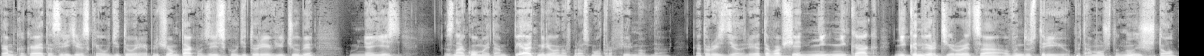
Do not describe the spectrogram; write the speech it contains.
там какая-то зрительская аудитория. Причем так вот, зрительская аудитория в Ютубе у меня есть знакомые, там 5 миллионов просмотров фильмов, да, которые сделали. Это вообще ни, никак не конвертируется в индустрию, потому что, ну и что?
